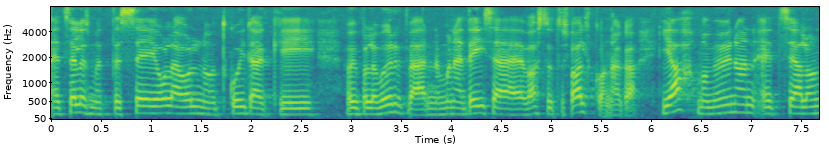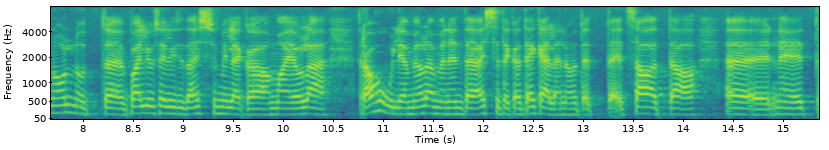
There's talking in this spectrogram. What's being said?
et selles mõttes see ei ole olnud kuidagi võib-olla võrdväärne mõne teise vastutusvaldkonnaga. jah, ma möönan, et seal on olnud palju selliseid asju, millega ma ei ole rahul ja me oleme nende asjadega tegelenud, et, et saada äh, need,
